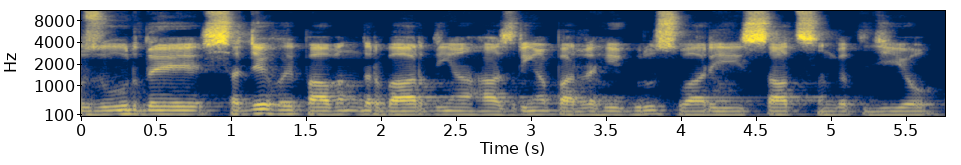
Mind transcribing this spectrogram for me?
ਹਜ਼ੂਰ ਦੇ ਸਜੇ ਹੋਏ ਪਾਵਨ ਦਰਬਾਰ ਦੀਆਂ ਹਾਜ਼ਰੀਆਂ ਭਰ ਰਹੀ ਗੁਰੂ ਸਵਾਰੀ ਸਾਧ ਸੰਗਤ ਜੀਓ।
